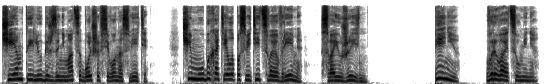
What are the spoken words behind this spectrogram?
Чем ты любишь заниматься больше всего на свете? Чему бы хотела посвятить свое время, свою жизнь? Пению вырывается у меня.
